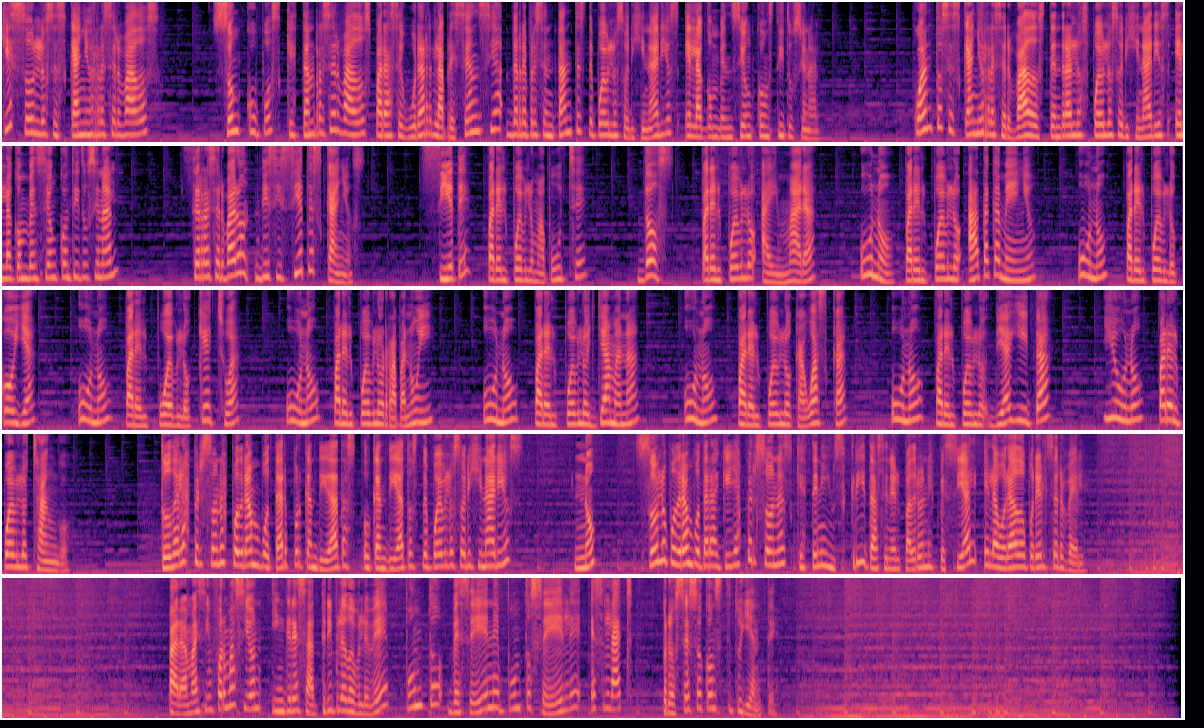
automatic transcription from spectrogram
¿Qué son los escaños reservados? Son cupos que están reservados para asegurar la presencia de representantes de pueblos originarios en la Convención Constitucional. ¿Cuántos escaños reservados tendrán los pueblos originarios en la Convención Constitucional? Se reservaron 17 escaños, 7 para el pueblo mapuche, 2 para el pueblo aymara, 1 para el pueblo atacameño, 1 para el pueblo Coya, uno para el pueblo quechua, uno para el pueblo Rapanui, uno para el pueblo Yamana, uno para el pueblo Cahuáscar, uno para el pueblo Diaguita y uno para el pueblo Chango. ¿Todas las personas podrán votar por candidatas o candidatos de pueblos originarios? No, solo podrán votar aquellas personas que estén inscritas en el padrón especial elaborado por el CERVEL. Para más información ingresa a www.bcn.cl slash proceso constituyente.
